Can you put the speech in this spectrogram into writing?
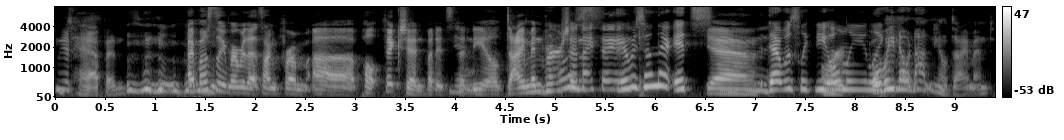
It happens. I mostly remember that song from uh, Pulp Fiction, but it's the Neil Diamond That version, was- I think. it was on there. It's Yeah. That was like the Or- only well, like wait, no, not Neil Diamond.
